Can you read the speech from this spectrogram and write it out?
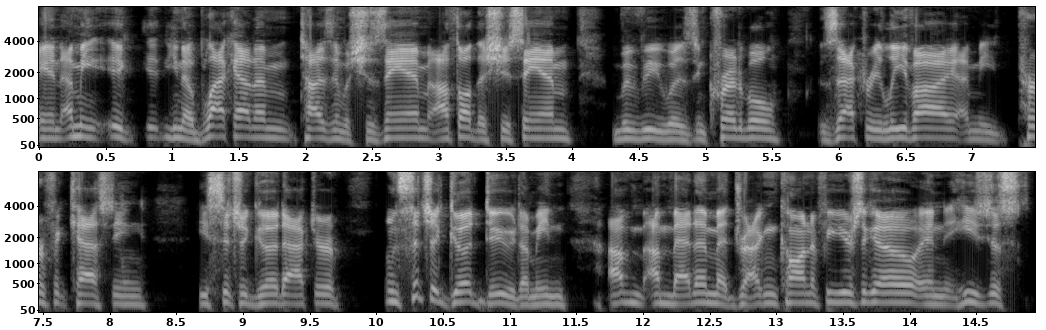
And I mean, it, it, you know, Black Adam ties in with Shazam. I thought the Shazam movie was incredible. Zachary Levi. I mean, perfect casting. He's such a good actor and such a good dude. I mean, I've I met him at Dragon Con a few years ago, and he's just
